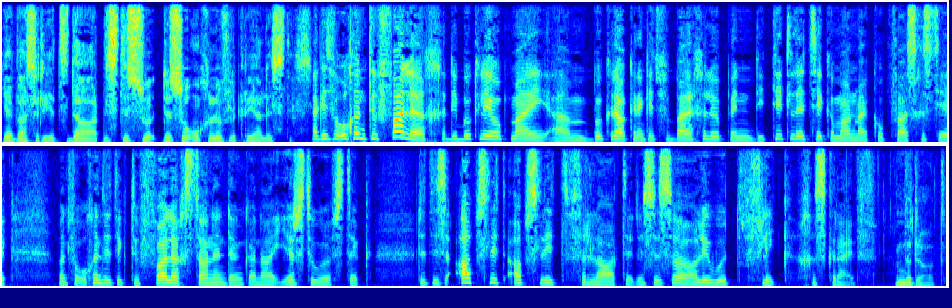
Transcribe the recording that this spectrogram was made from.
jy was reeds daar. Dis dis so dis so ongelooflik realisties. Ek het vanoggend toevallig die boek lê op my um boekrak en ek het verbygeloop en die titel het seker maar in my kop vasgesteek want vanoggend het ek toevallig staan en dink aan daai eerste hoofstuk. Dit is absoluut absoluut verlate. Dis is 'n Hollywood fliek geskryf. Inderdaad.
